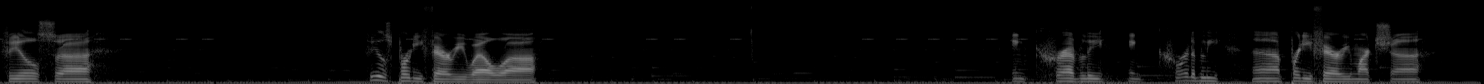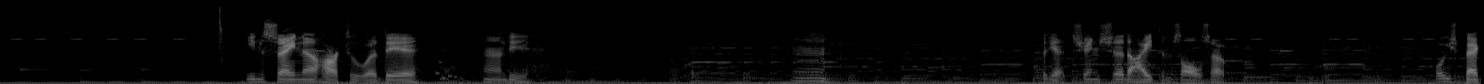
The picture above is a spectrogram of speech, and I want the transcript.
Feels uh, feels pretty very well. Uh, incredibly, incredibly, uh, pretty very much uh, insane uh, hard to uh, the uh, the mm, but yeah change uh, the items also voice back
